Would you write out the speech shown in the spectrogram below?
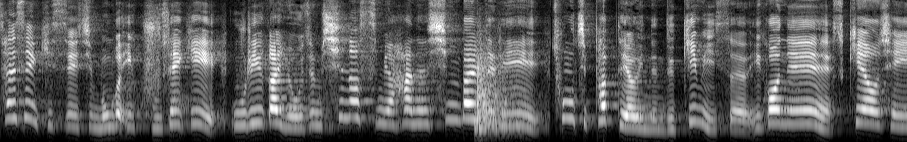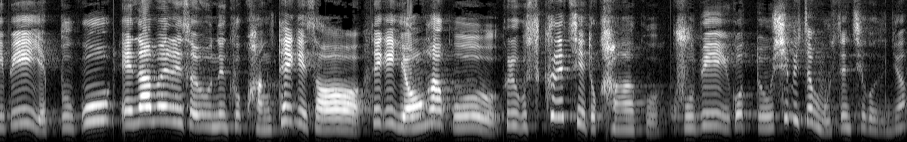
찰생 키스의 지금 뭔가 이 구색이 우리가 요즘 신었으면 하는 신발들이 총 집합되어 있는 느낌이 있어요. 이거는 스퀘어 쉐입이 예쁘고 에나멜에서 오는 그 광택에서 되게 영하고 그리고 스크래치에도 강하고 굽이 이것도 12.5cm거든요.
